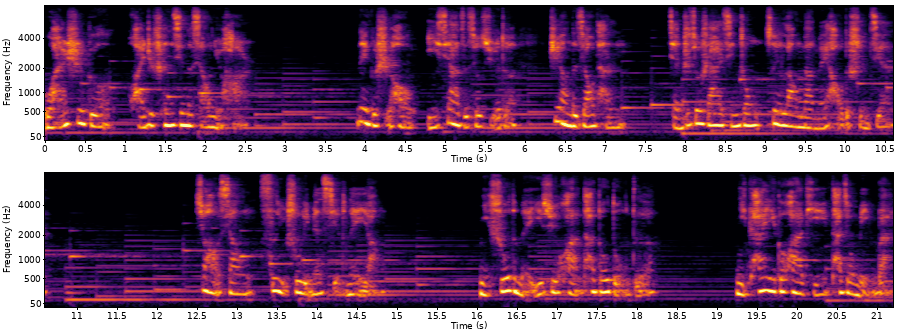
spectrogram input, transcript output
我还是个。怀着春心的小女孩，那个时候一下子就觉得，这样的交谈，简直就是爱情中最浪漫美好的瞬间。就好像私语书里面写的那样，你说的每一句话他都懂得，你开一个话题他就明白，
